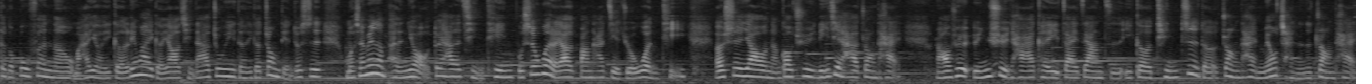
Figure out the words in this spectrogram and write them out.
这个部分呢，我们还有一个另外一个要请大家注意的一个。重点就是，我们身边的朋友对他的倾听，不是为了要帮他解决问题，而是要能够去理解他的状态，然后去允许他可以在这样子一个停滞的状态、没有产能的状态，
